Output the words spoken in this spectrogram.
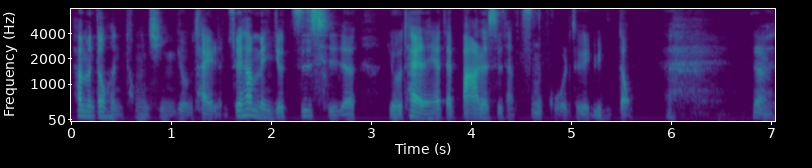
他们都很同情犹太人，所以他们也就支持了犹太人要在巴勒斯坦复国的这个运动。对啊，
